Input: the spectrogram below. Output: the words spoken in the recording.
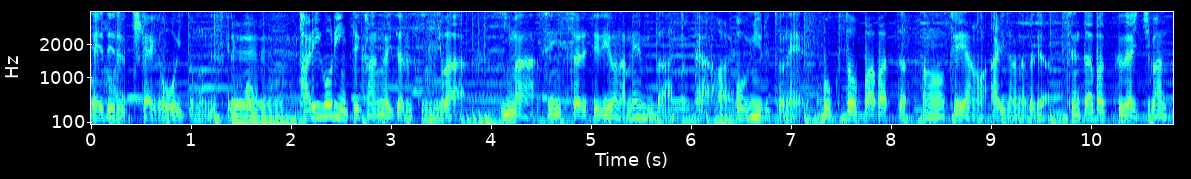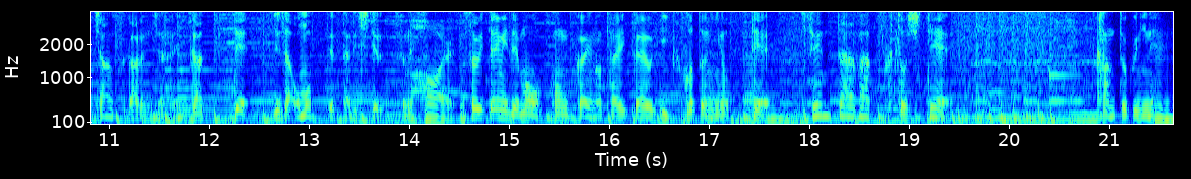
えー出る機会が多いと思うんですけども、えーパリ五輪って考えた時には今選出されているようなメンバーとかを見るとね、僕と馬場とあの聖夜の間の中ではセンターバックが一番チャンスがあるんじゃないかって実は思ってたりしてるんですね、はい。そういった意味でも今回の大会を行くことによってセンターバックとして監督にね、うん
